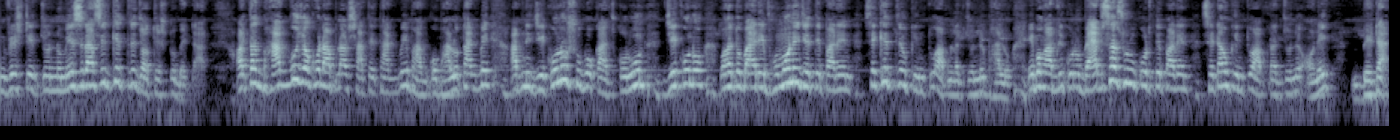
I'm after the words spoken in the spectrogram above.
ইনভেস্টের জন্য মেষ রাশির ক্ষেত্রে যথেষ্ট বেটার অর্থাৎ ভাগ্য যখন আপনার সাথে থাকবে, ভাগ্য ভালো থাকবে, আপনি যে কোনো শুভ কাজ করুন যে কোনো হয়তো বাইরে ভ্রমণে যেতে পারেন, সেক্ষেত্রেও কিন্তু আপনার জন্য ভালো। এবং আপনি কোনো ব্যবসা শুরু করতে পারেন, সেটাও কিন্তু আপনার জন্য অনেক বেটার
